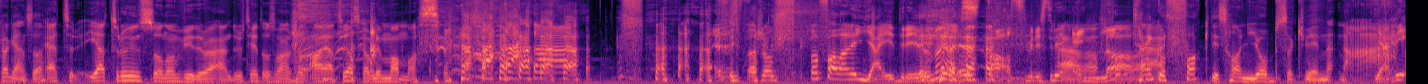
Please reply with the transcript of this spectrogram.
Hva genser? Jeg, tr jeg tror hun så noen videoer av Andrew Tate, og så var hun sånn ah, Jeg tror jeg skal bli mammas. Det er sånn, Hva faen er det jeg driver med? Jeg er statsminister i Ja, England. Tenk å faktisk ha en jobb som kvinne. Nei. Jeg vil,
